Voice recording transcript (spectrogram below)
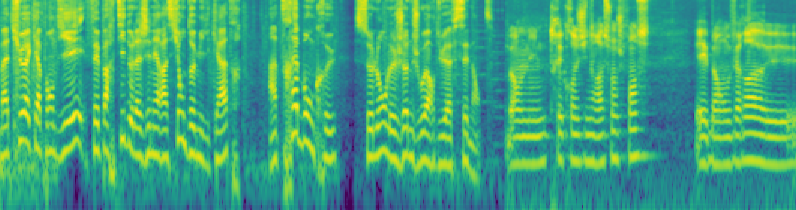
Mathieu Acapandier fait partie de la génération 2004, un très bon cru selon le jeune joueur du FC Nantes. Ben, on est une très grosse génération je pense. Et ben on verra euh,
